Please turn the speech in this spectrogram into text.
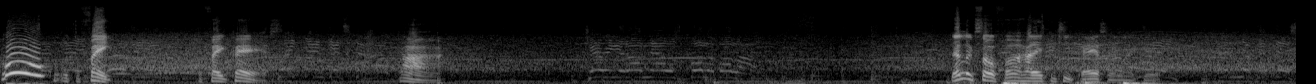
Woo! With the fake. The fake pass. Right man gets the half. Ah. Carrying it on now is Bola Bola. That looks so fun how they can keep passing like that. And look at this.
